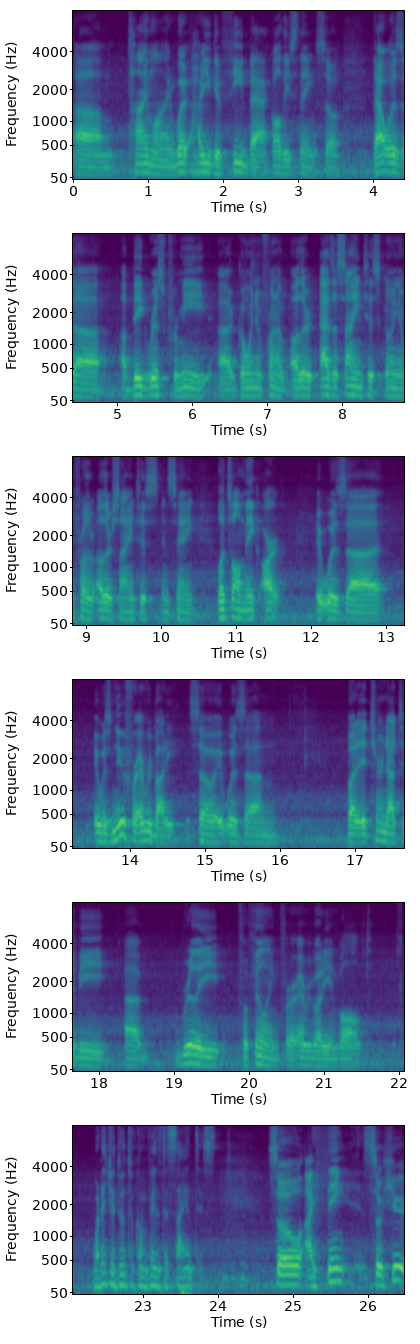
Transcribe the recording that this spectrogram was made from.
um, timeline? What how do you give feedback? All these things. So that was a, a big risk for me uh, going in front of other as a scientist going in front of other scientists and saying let's all make art. It was uh, it was new for everybody. So it was um, but it turned out to be uh, really fulfilling for everybody involved. What did you do to convince the scientists so I think so. Here,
